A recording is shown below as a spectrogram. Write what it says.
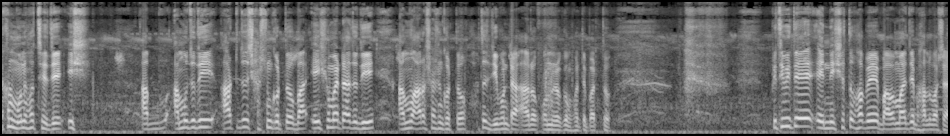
এখন মনে হচ্ছে যে, ইস, আব্বু, আম্মু যদি আর একটু যদি শাসন করতো বা এই সময়টা যদি আম্মু আরও শাসন করতো, হয়তো জীবনটা আরও অন্যরকম হতে পারতো। পৃথিবীতে এই নিঃস্বার্থভাবে বাবা মা যে ভালোবাসা,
